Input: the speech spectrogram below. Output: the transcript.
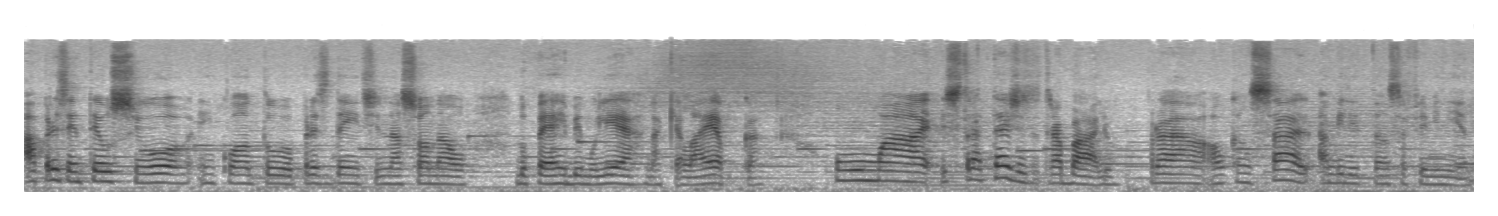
apresentei o Senhor enquanto presidente nacional do PRB Mulher naquela época, uma estratégia de trabalho para alcançar a militância feminina.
